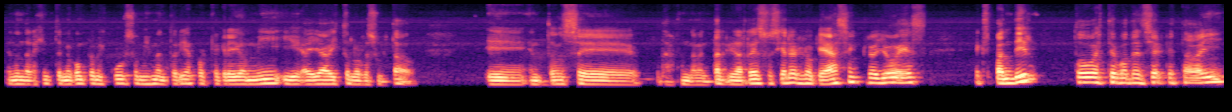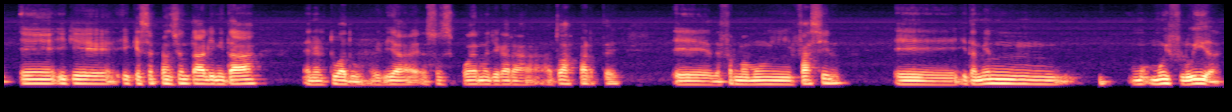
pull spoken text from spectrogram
en donde la gente me compra mis cursos, mis mentorías porque ha creído en mí y haya visto los resultados. Eh, entonces, es fundamental. Y las redes sociales lo que hacen, creo yo, es expandir todo este potencial que estaba ahí eh, y, que, y, que, esa expansión estaba limitada en el tú a tú. Hoy día eso podemos llegar a, todas partes eh, de forma muy fácil y también muy fluida,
